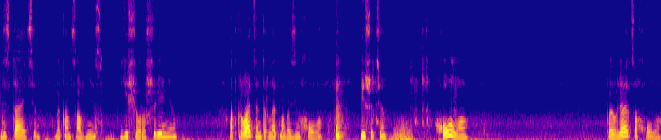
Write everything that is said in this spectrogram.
Листаете до конца вниз, еще расширение. Открывается интернет-магазин холла. Пишите холла появляется холла.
